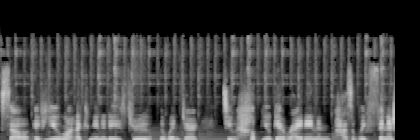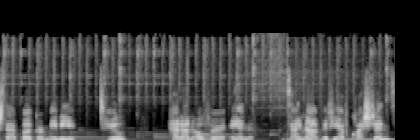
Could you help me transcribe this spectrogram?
So if you want a community through the winter to help you get writing and possibly finish that book or maybe two, head on over and sign up. If you have questions,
